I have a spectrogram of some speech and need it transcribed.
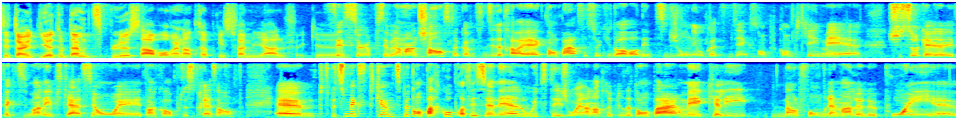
Il y a tout le temps un petit plus à avoir une entreprise familiale. Que, C'est sûr. C'est vraiment une chance, comme tu dis, de travailler avec ton père. C'est sûr qu'il doit avoir des petites journées au quotidien qui sont plus compliquées, mais euh, je suis sûre qu'effectivement, l'implication est encore plus présente. Euh, puis peux-tu m'expliquer un petit peu ton parcours professionnel? Oui, tu t'es joint à l'entreprise de ton père, mais quel est, dans le fond, vraiment le, le point euh,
